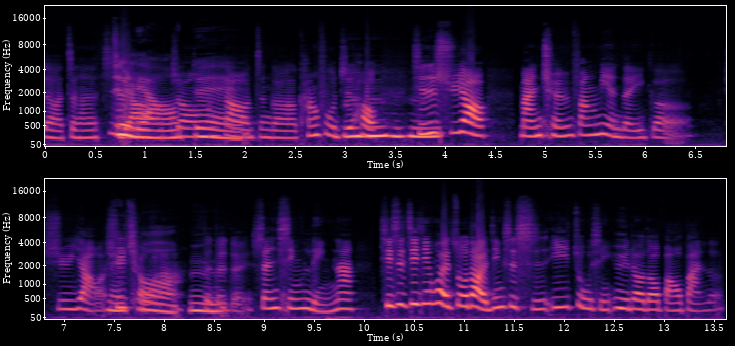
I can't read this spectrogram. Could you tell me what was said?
呃整个治治疗疗中对。到整个康复之后，嗯哼其实需要蛮全方面的一个需要需求啦。嗯。对对对，身心灵。那其实基金会做到已经是十一住行娱乐都包办了。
